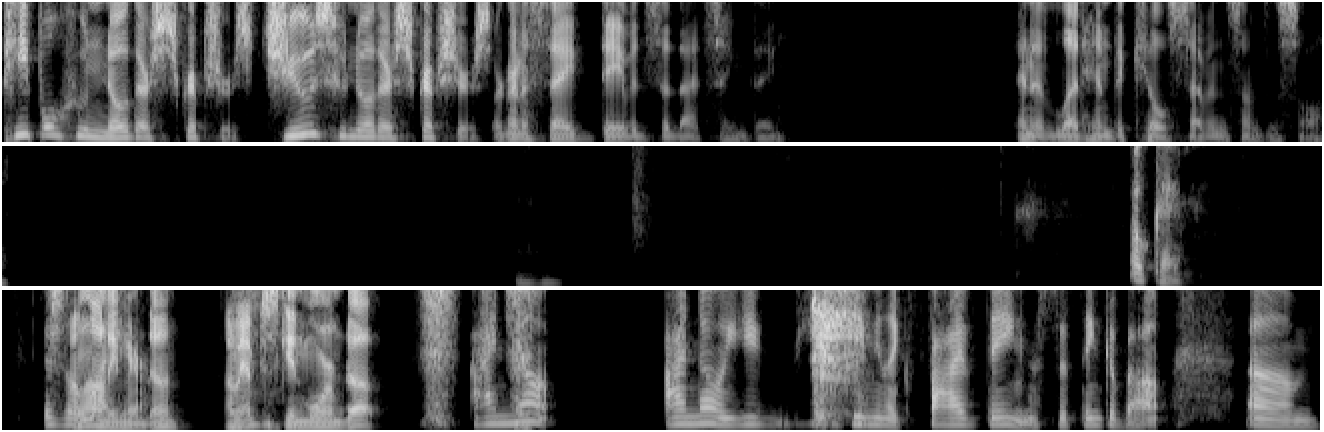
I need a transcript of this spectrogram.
People who know their scriptures, Jews who know their scriptures, are going to say David said that same thing, and it led him to kill seven sons of Saul. Okay. There's a I'm lot not even here. done. I mean, I'm just getting warmed up. I know. I know. You, you gave me like five things to think about. Um,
